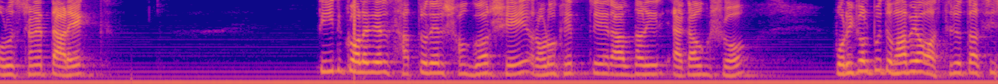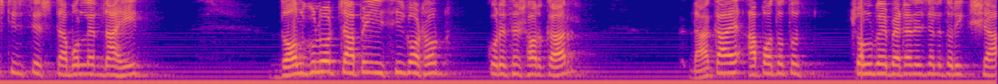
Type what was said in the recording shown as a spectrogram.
অনুষ্ঠানের তারেক তিন কলেজের ছাত্রদের সংঘর্ষে রণক্ষেত্রে রাজধানীর একাংশ। পরিকল্পিতভাবে অস্থিরতা সৃষ্টির চেষ্টা বললেন নাহিদ। দলগুলোর চাপে ইসি গঠন করেছে সরকার। ঢাকায় আপাতত চলবে ব্যাটারি চালিত রিক্সা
